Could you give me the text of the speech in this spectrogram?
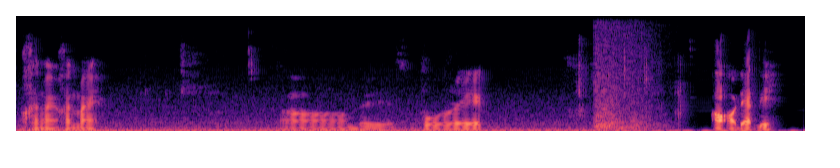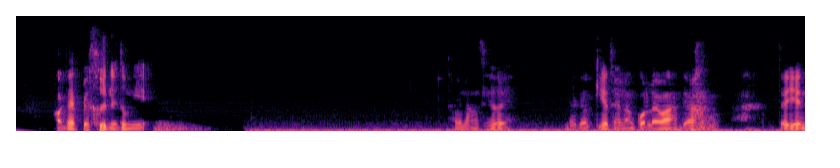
เอาคันใหม่เอาคันใหม่อ่าเบสโปรเรก เอาเอาแดกดิ เอาแดกไปขึ้นในตรงนี้ ถอยหลังสิเฮ้ย เดี๋ยวเดี๋ยวเกียร์ถอยหลังกดอะไรวะ เดี๋ยวใจเย็น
